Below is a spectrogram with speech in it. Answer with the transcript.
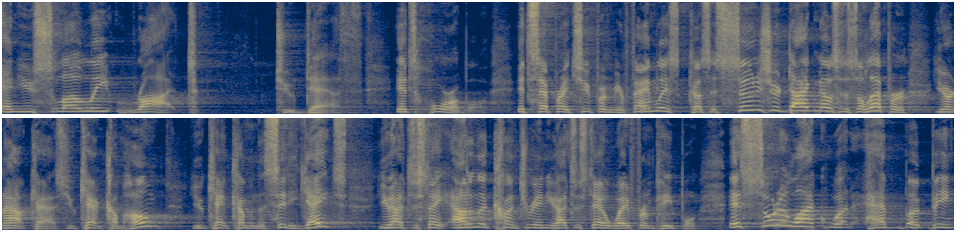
and you slowly rot to death. It's horrible. It separates you from your families because as soon as you're diagnosed as a leper, you're an outcast. You can't come home. You can't come in the city gates. You have to stay out in the country and you have to stay away from people. It's sort of like what have, being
